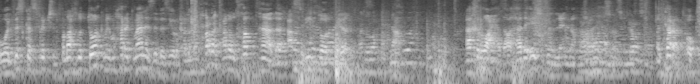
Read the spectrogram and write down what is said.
هو ال viscous friction، فلاحظوا ال torque من المحرك ما نزل ل zero، فلما اتحرك على الخط هذا على speed torque نعم. آخر واحد. آه هذا إيش اللي عندنا؟ ال current. okay.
